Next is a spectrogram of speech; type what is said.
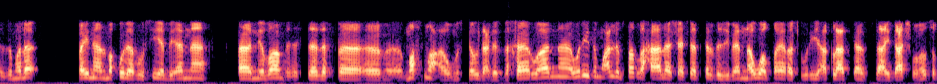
الزملاء بين المقولة الروسية بأن النظام استهدف مصنع أو مستودع للذخائر وأن وليد المعلم صرح على شاشات التلفزيون بأن أول طائرة سورية أقلعت كانت الساعة 11 ونصف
